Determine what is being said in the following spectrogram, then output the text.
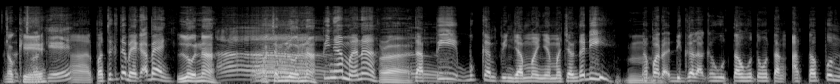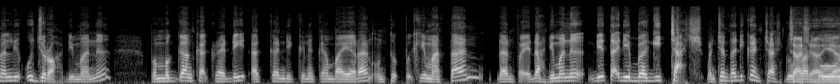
Okey. Okey. Uh, lepas tu kita bayar kat bank. Loan lah. Ah. Macam loan lah. Pinjaman lah Alright. Tapi bukan pinjaman yang macam tadi Hmm. Nampak tak digalakkan hutang-hutang-hutang Ataupun melalui ujrah Di mana pemegang kad kredit akan dikenakan bayaran Untuk perkhidmatan dan faedah Di mana dia tak dibagi charge Macam tadi kan charge 2% Charge lah, ya.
